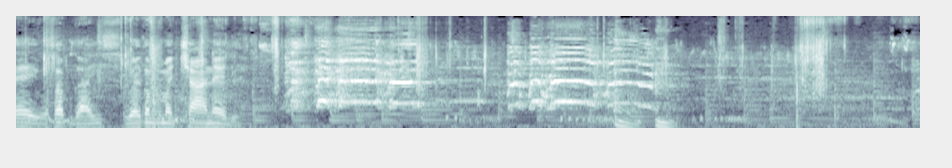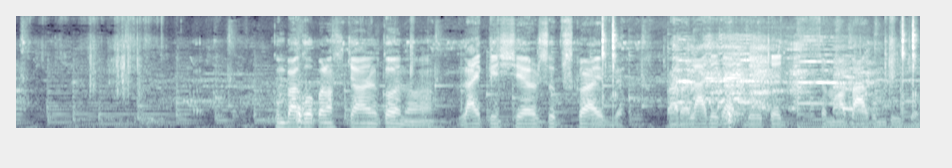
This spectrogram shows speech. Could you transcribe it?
Hey, what's up guys? Welcome to my channel. Kung bago pa lang sa channel ko, no, like and share, subscribe para lagi ka updated sa mga bagong video.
